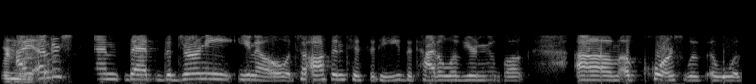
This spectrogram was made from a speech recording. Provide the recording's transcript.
where do you want I understand that the journey, you know, to authenticity, the title of your new book, um, of course, was was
